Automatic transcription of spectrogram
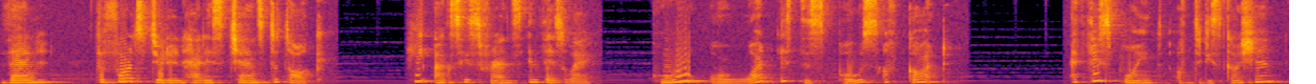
Then, the fourth student had his chance to talk he asked his friends in this way Who or what is the spouse of God? At this point of the discussion,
